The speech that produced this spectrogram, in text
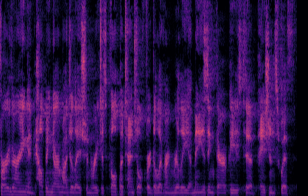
furthering and helping neuromodulation reach its full potential for delivering really amazing therapies to patients with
